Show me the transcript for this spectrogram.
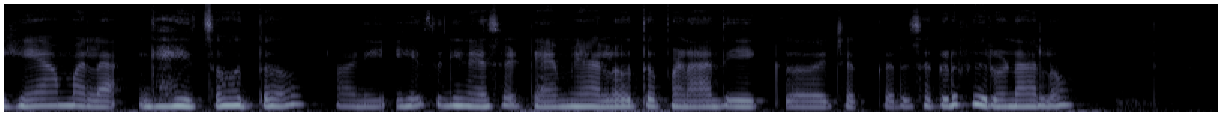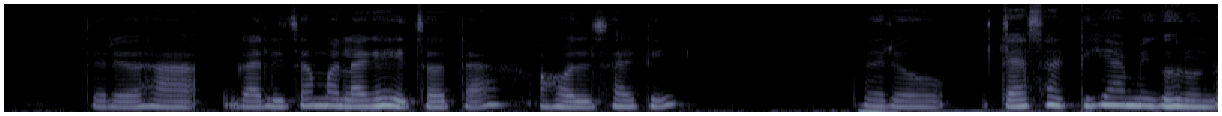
हे आम्हाला घ्यायचं होतं आणि हेच घेण्यासाठी आम्ही आलो होतो पण आधी एक चक्कर सगळं फिरून आलो. तर हा गालीचा मला घ्यायचा होता हॉलसाठी. तर त्यासाठी आम्ही घरून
